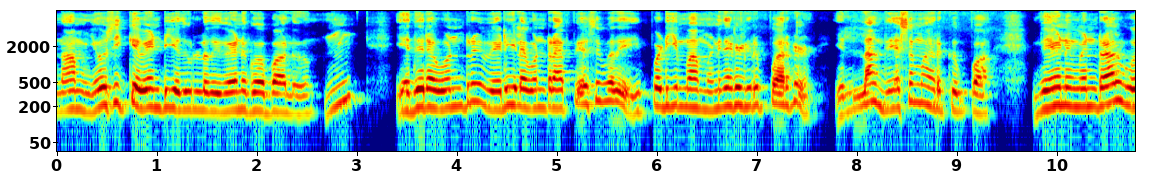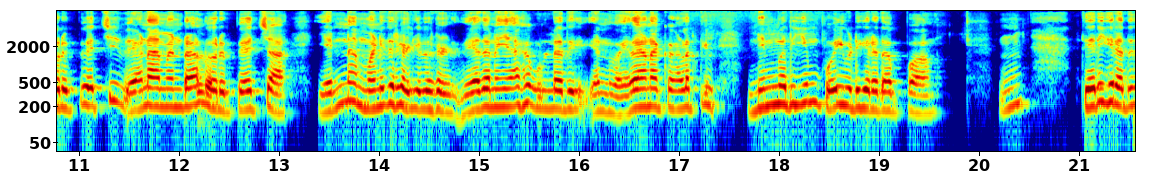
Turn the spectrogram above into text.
நாம் யோசிக்க வேண்டியது உள்ளது வேணுகோபாலு. ம்? எதிர ஒன்று வெளியில் ஒன்றாக பேசுவது இப்படியுமா மனிதர்கள் இருப்பார்கள்? எல்லாம் வேஷமாக இருக்குப்பா. வேணுமென்றால் ஒரு பேச்சு வேணாமென்றால் ஒரு பேச்சா? என்ன மனிதர்கள் இவர்கள்? வேதனையாக உள்ளது. என் வயதான காலத்தில் நிம்மதியும் போய்விடுகிறதப்பா. ம் தெரிகிறது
